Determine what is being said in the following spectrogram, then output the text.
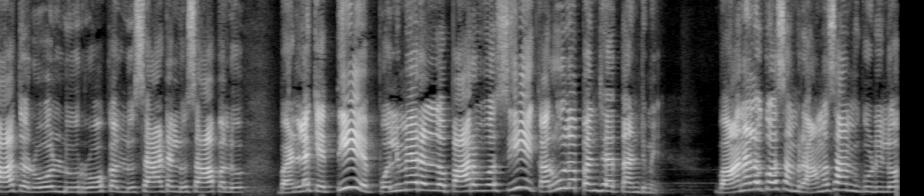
పాత రోళ్ళు రోకళ్ళు సాటలు సాపలు బండ్లకెత్తి పొలిమేరల్లో పారబోసి కరువుల పని చేస్తాంటిమే వానల కోసం రామస్వామి గుడిలో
